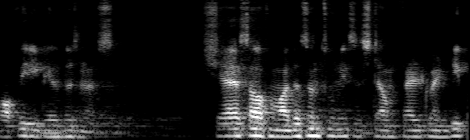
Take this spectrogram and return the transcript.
coffee retail business. Shares of Motherson Sumi System fell 20%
